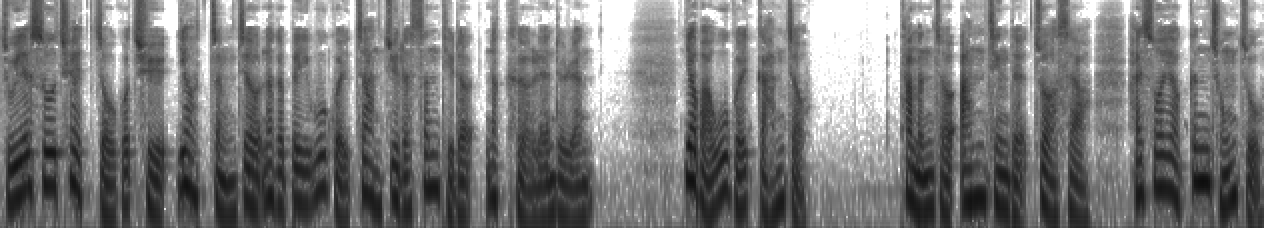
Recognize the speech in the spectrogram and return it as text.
主耶稣却走过去，要拯救那个被巫鬼占据了身体的那可怜的人，要把巫鬼赶走。他们就安静的坐下，还说要跟从主。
